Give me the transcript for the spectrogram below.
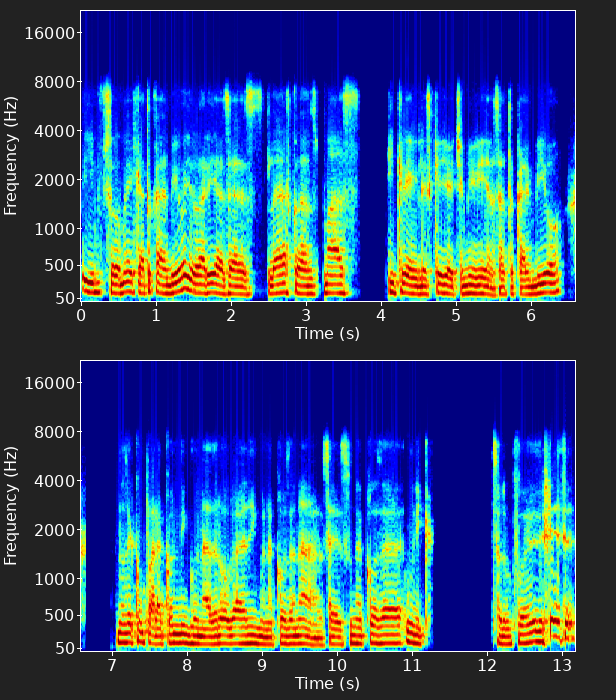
y solo me dediqué a tocar en vivo, yo lo haría. O sea, es una de las cosas más increíbles que yo he hecho en mi vida. O sea, tocar en vivo no se compara con ninguna droga, ninguna cosa, nada. O sea, es una cosa única. Solo puedo decir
